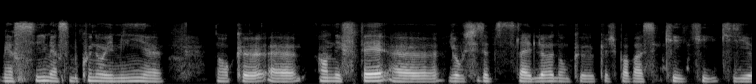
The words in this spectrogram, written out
Merci, merci beaucoup Noémie. Donc, en effet, il y a aussi cette petite slide-là donc, que je n'ai pas passé qui, qui, qui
